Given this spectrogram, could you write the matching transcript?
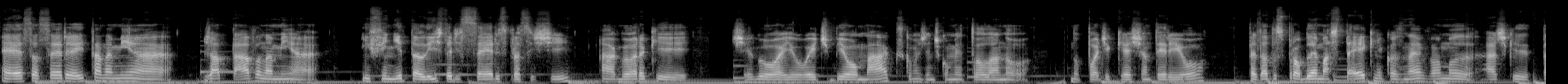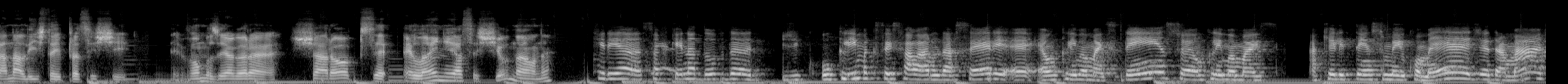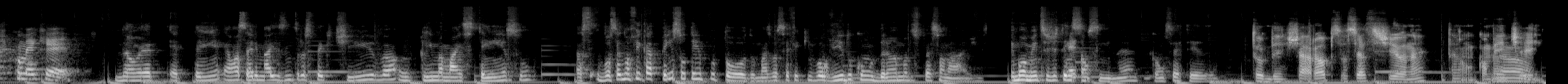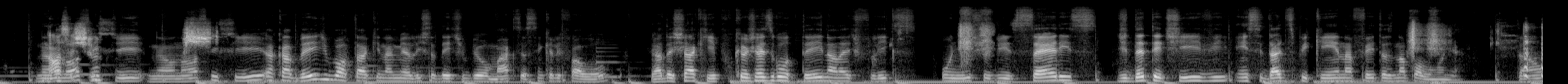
É, essa série aí tá na minha. Já tava na minha infinita lista de séries para assistir. Agora que chegou aí o HBO Max, como a gente comentou lá no, no podcast anterior apesar dos problemas técnicos, né? Vamos, acho que tá na lista aí para assistir. Vamos ver agora. Xarops, Elaine assistiu não, né? Queria, só fiquei na dúvida de o clima que vocês falaram da série é, é um clima mais tenso, é um clima mais aquele tenso meio comédia, dramático, como é que é? Não, é, é, tem, é uma série mais introspectiva, um clima mais tenso. Assim, você não fica tenso o tempo todo, mas você fica envolvido com o drama dos personagens. Tem momentos de tensão, sim, né? Com certeza. Tudo bem. Xaropes, você assistiu, né? Então, comente não, aí. Não, não, assisti. Não, não assisti. Acabei de botar aqui na minha lista da HBO Max, assim que ele falou. Já deixar aqui, porque eu já esgotei na Netflix o nicho de séries de detetive em cidades pequenas feitas na Polônia. Então,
